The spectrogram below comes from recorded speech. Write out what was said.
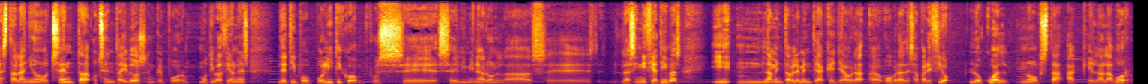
hasta el año 80, 82, en que por motivaciones de tipo político pues, eh, se eliminaron las, eh, las iniciativas y mm, lamentablemente aquella obra, obra desapareció, lo cual no obsta a que la labor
